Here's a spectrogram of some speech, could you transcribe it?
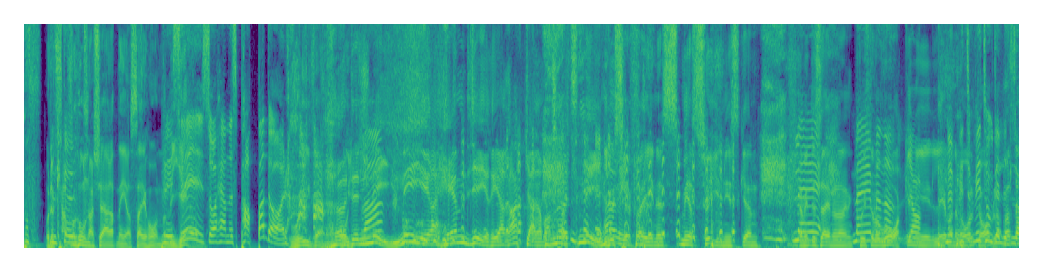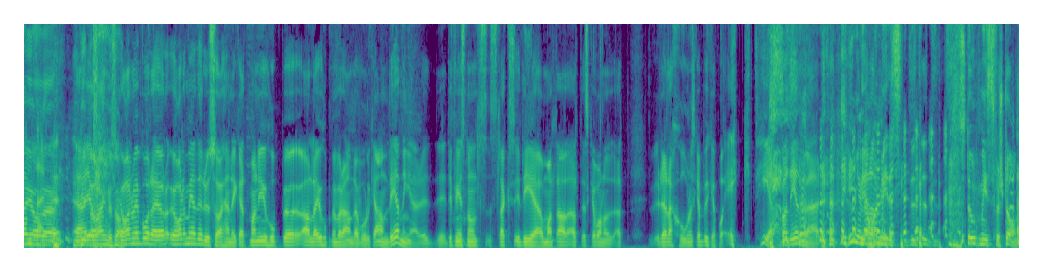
Puff, Och då kanske ut. hon har kärat ner sig honom igen. Precis, och hennes pappa dör. Hörde ni, ni era hämndgiriga rackare, vad möts ni här Josefin är mer cynisk än, jag vill inte säga någon annan, Christopher men, Walken ja. i Levande Nu, vi- vi tog det lite Vad långt säger där. eh, jag, Magnusson? jag håller med båda, jag, jag håller med det du sa Henrik, att man är ihop, eh, alla ihop med varandra av olika anledningar. Det, det finns någon slags idé om att, att det ska vara något, att relationer ska bygga på äkthet, vad det nu är. Ingen det är miss, stort missförstånd.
